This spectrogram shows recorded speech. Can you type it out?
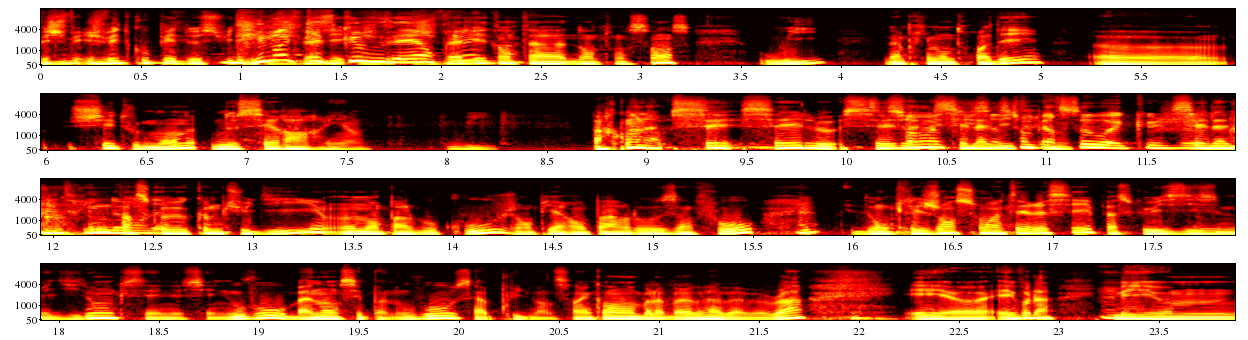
Je vais, je vais te couper de suite. Dis-moi qu'est-ce que vous avez Je vais aller dans, ta, dans ton sens. Oui, l'imprimante 3D, euh, chez tout le monde, ne sert à rien. Oui. Par contre, Voilà. c'est c'est le- c'est C'est sur la, vitrine. perso ouais, que je. C'est la vitrine parce que, comme tu dis, on en parle beaucoup. Jean-Pierre en parle aux infos. Hum. Et Donc les gens sont intéressés parce qu'ils se disent Mais dis donc, c'est c'est nouveau. Bah non, c'est pas nouveau, ça a plus de 25 ans, blablabla. blablabla. Et, euh, et voilà. Hum. Mais euh,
